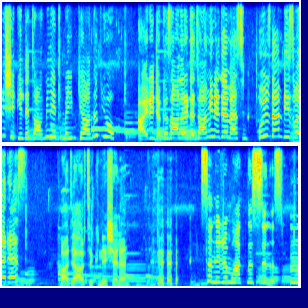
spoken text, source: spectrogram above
bir şekilde tahmin etme imkanın yok. Ayrıca kazaları da tahmin edemezsin. Bu yüzden biz varız. Hadi artık neşelen. Sanırım haklısınız. Hmm.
